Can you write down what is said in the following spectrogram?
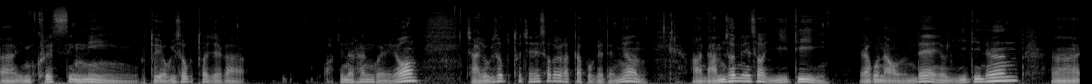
uh, increasingly부터 여기서부터 제가 확인을 한 거예요. 자, 여기서부터 제 해석을 갖다 보게 되면 아, 남성에서 ED라고 나오는데 여기 ED는 어,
